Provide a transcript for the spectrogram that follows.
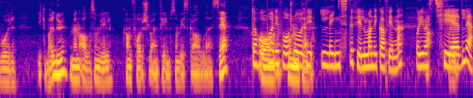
hvor ikke bare du, men alle som vil, kan foreslå en film som vi skal eh, se. Da håper jeg de foreslår de lengste filmene de kan finne, og de mest kjedelige.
